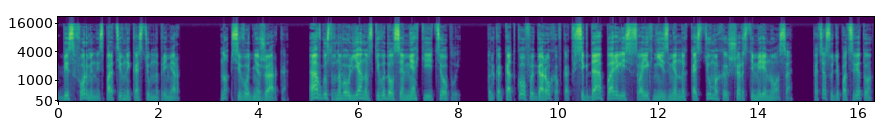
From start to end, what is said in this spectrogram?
бесформенный спортивный костюм, например. Но сегодня жарко. Август в Новоульяновске выдался мягкий и теплый. Только Катков и Горохов, как всегда, парились в своих неизменных костюмах из шерсти мериноса, хотя, судя по цвету,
